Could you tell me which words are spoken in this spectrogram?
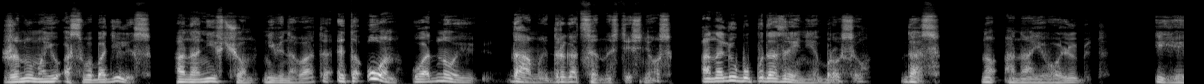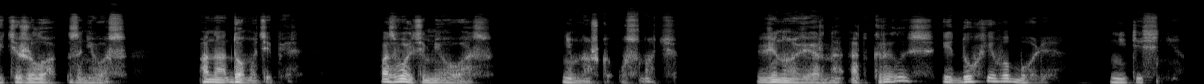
Жену мою освободились, она ни в чем не виновата. Это он у одной дамы драгоценности снес, а на Любу подозрение бросил. Дас, но она его любит, и ей тяжело за него. Она дома теперь. Позвольте мне у вас немножко уснуть. Вино верно открылось, и дух его более не теснил.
